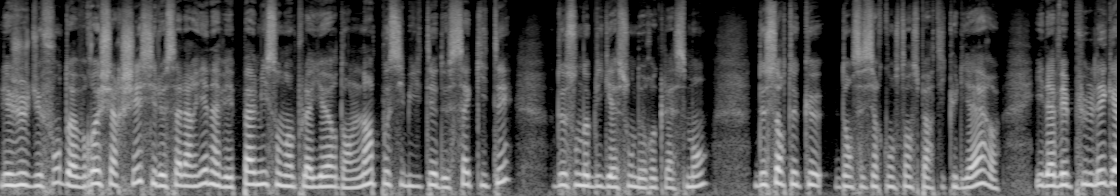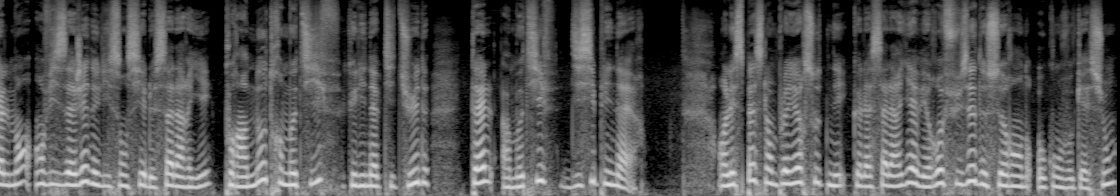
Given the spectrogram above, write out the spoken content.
les juges du fond doivent rechercher si le salarié n'avait pas mis son employeur dans l'impossibilité de s'acquitter de son obligation de reclassement, de sorte que, dans ces circonstances particulières, il avait pu légalement envisager de licencier le salarié pour un autre motif que l'inaptitude, tel un motif disciplinaire. En l'espèce, l'employeur soutenait que la salariée avait refusé de se rendre aux convocations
